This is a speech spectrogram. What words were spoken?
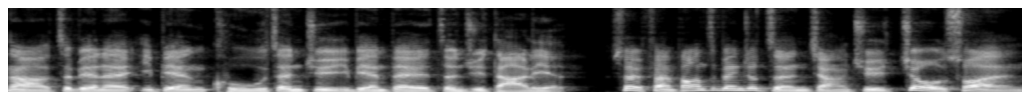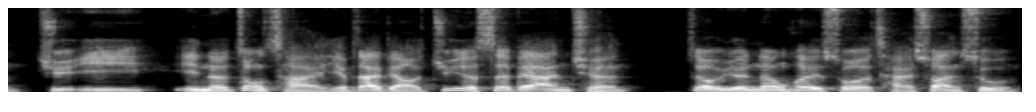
那这边呢，一边苦无证据，一边被证据打脸，所以反方这边就只能讲一句：就算 G 一赢了仲裁，也不代表 G 的设备安全。只有原能会说的才算数，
